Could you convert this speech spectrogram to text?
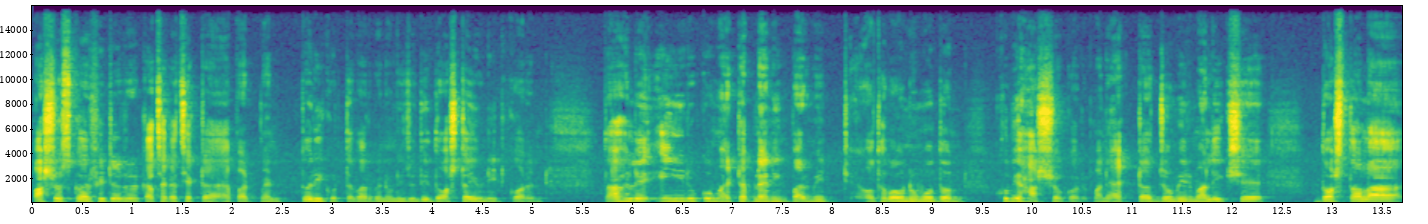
পাঁচশো স্কোয়ার ফিটের কাছাকাছি একটা অ্যাপার্টমেন্ট তৈরি করতে পারবেন উনি যদি দশটা ইউনিট করেন। তাহলে এইরকম একটা প্ল্যানিং পারমিট অথবা অনুমোদন খুবই হাস্যকর। মানে একটা জমির মালিক সে দশতলা,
